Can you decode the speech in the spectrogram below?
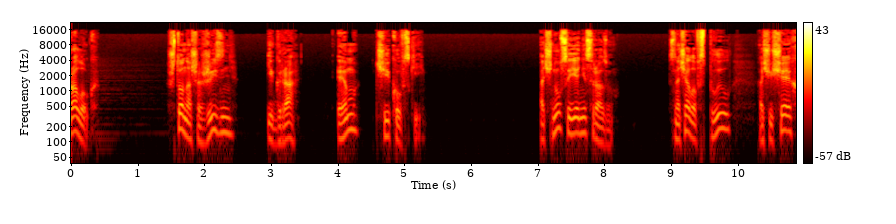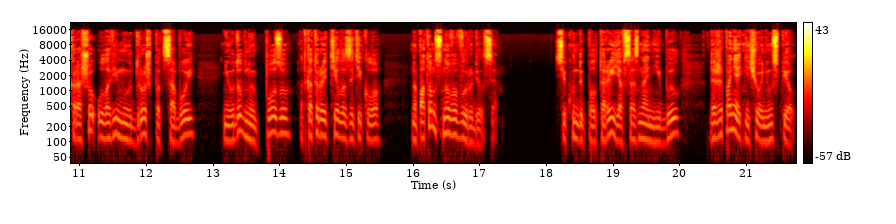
Пролог. Что наша жизнь? Игра. М. Чайковский. Очнулся я не сразу. Сначала всплыл, ощущая хорошо уловимую дрожь под собой, неудобную позу, от которой тело затекло, но потом снова вырубился. Секунды полторы я в сознании был, даже понять ничего не успел,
